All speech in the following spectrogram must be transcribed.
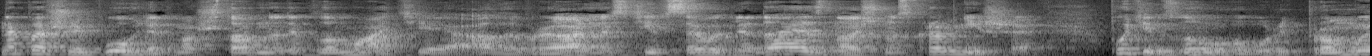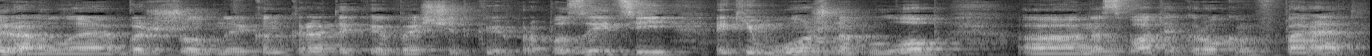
На перший погляд, масштабна дипломатія, але в реальності все виглядає значно скромніше. Путін знову говорить про мир, але без жодної конкретики, без чітких пропозицій, які можна було б е, назвати кроком вперед.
